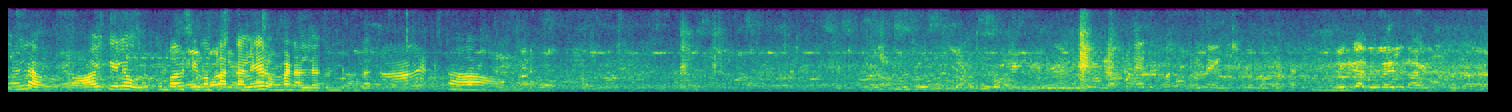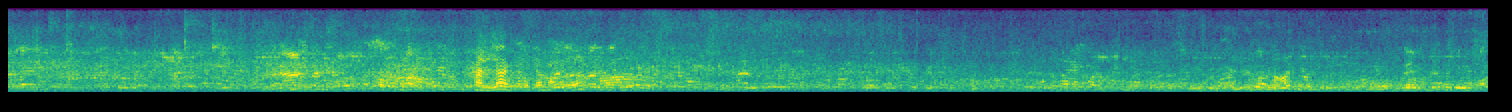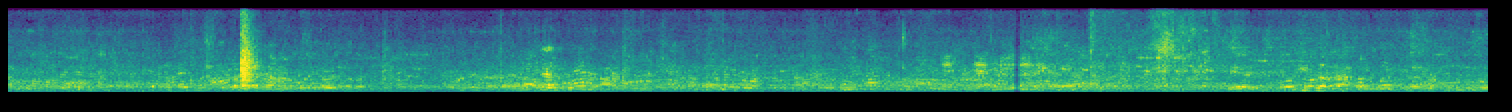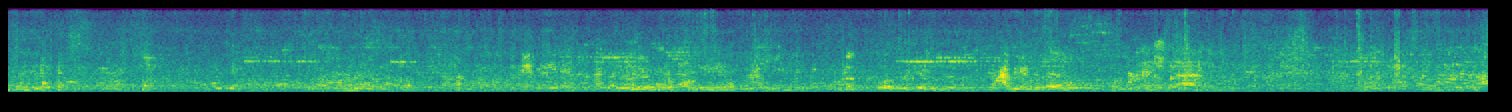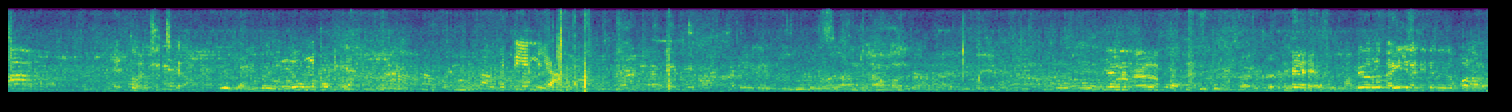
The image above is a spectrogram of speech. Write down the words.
நல்ல வாழ்க்கையில் ஒரு கும்பாபிஷேகம் பார்த்தாலே ரொம்ப நல்லதுன்றாங்க. ஆ. எதிர்பார்த்து எங்கேயுமே போக மாட்டேன் நல்லா இருக்குல்ல எடுத்து வச்சுக்கிறேன் இது உள்ள போட்டுக்க பொட்டி இல்லையா அப்படியே ஒரு கையில் கட்டிட்டு போலாம்.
